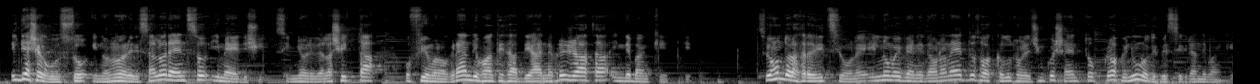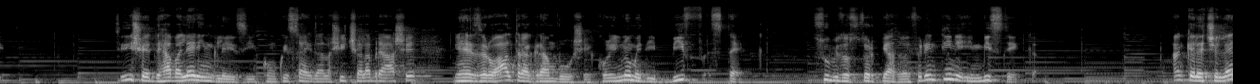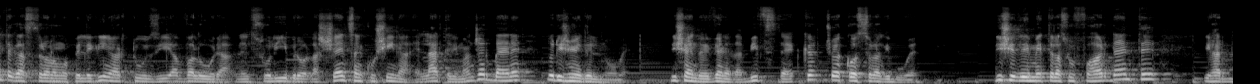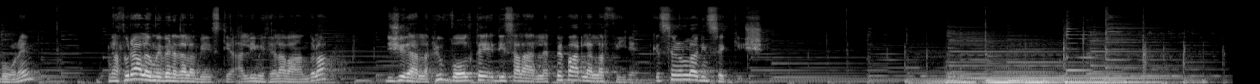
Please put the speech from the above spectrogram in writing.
Il 10 agosto, in onore di San Lorenzo, i medici, signori della città, offrivano grandi quantità di carne pregiata in dei banchetti. Secondo la tradizione, il nome viene da un aneddoto accaduto nel 500 proprio in uno di questi grandi banchetti. Si dice che dei cavalieri inglesi, conquistati dalla ciccia alla brace, ne chiesero altre a gran voce, con il nome di beef steak, subito storpiato dai fiorentini in bistecca. Anche l'eccellente gastronomo Pellegrino Artusi avvalora, nel suo libro La scienza in cucina e l'arte di mangiar bene, l'origine del nome, dicendo che viene da beef steak, cioè costola di bue. Dice di metterla sul fuoco ardente di carbone, naturale come viene dalla bestia, al limite lavandola, di girarla più volte e di salarla e peparla alla fine, che se non la rinsecchisce.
